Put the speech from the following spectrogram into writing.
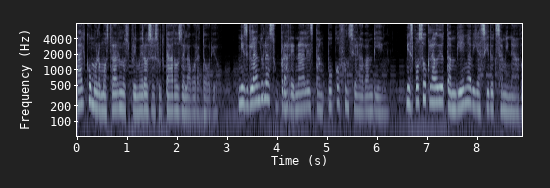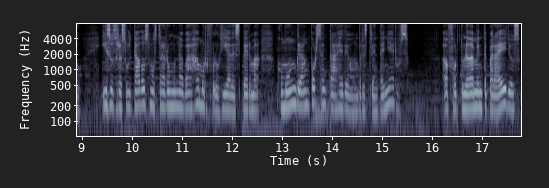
tal como lo mostraron los primeros resultados del laboratorio. Mis glándulas suprarrenales tampoco funcionaban bien. Mi esposo Claudio también había sido examinado y sus resultados mostraron una baja morfología de esperma como un gran porcentaje de hombres treintañeros. Afortunadamente para ellos,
